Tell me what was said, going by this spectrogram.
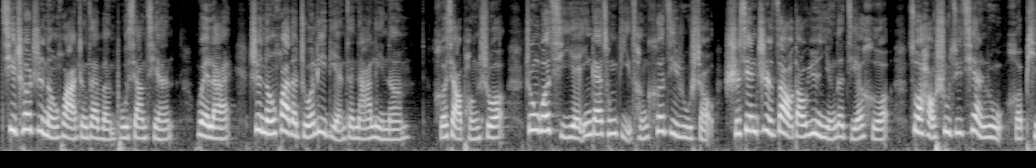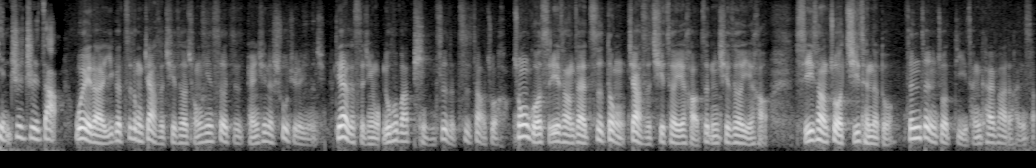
汽车智能化正在稳步向前。未来智能化的着力点在哪里呢？何小鹏说：“中国企业应该从底层科技入手，实现制造到运营的结合，做好数据嵌入和品质制造。为了一个自动驾驶汽车重新设置全新的数据的引擎。第二个事情，如何把品质的制造做好？中国实际上在自动驾驶汽车也好，智能汽车也好，实际上做集成的多，真正做底层开发的很少。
